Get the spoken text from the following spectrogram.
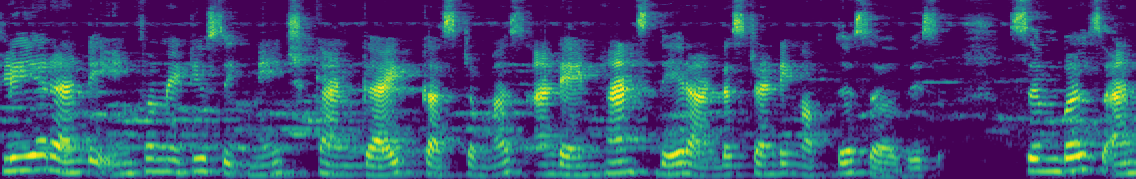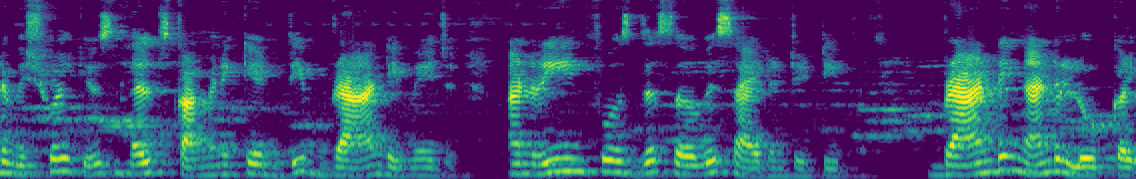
Clear and informative signage can guide customers and enhance their understanding of the service. Symbols and visual cues helps communicate the brand image and reinforce the service identity. Branding and local.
